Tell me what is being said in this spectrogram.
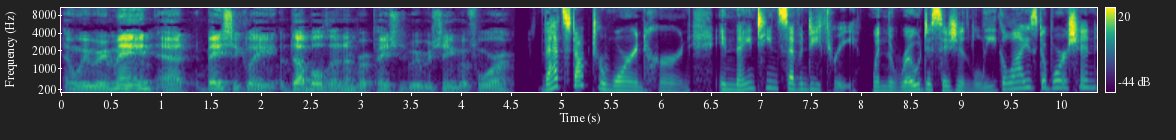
and we remain at basically double the number of patients we were seeing before. That's Dr. Warren Hern. In 1973, when the Roe decision legalized abortion,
